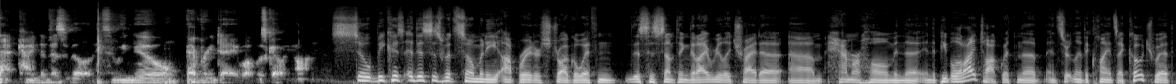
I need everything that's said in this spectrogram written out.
that kind of visibility. So we knew every day what was going on. So, because this is what so many operators struggle with, and this is something that I really try to um, hammer home in the in the people that I talk with, and, the, and certainly the clients I coach with,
